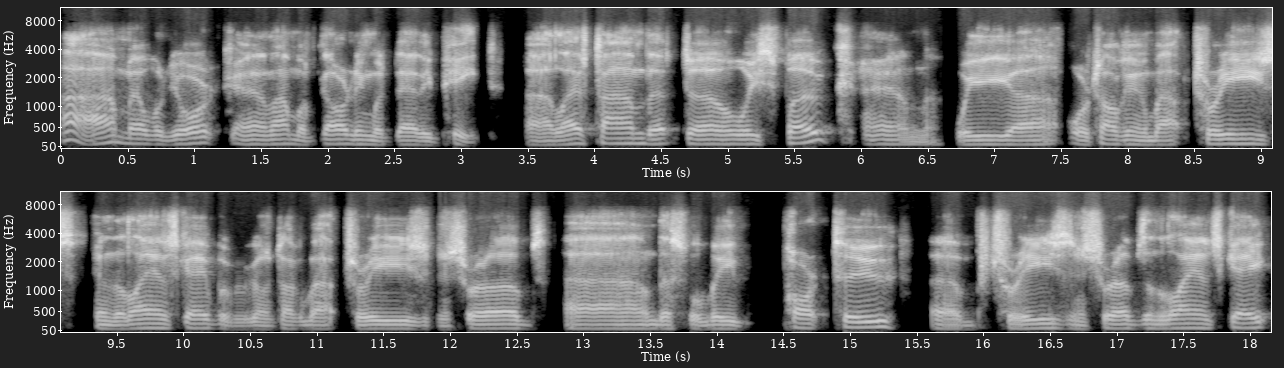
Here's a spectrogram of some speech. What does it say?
Hi, I'm Melvin York, and I'm with Gardening with Daddy Pete. Uh, last time that uh, we spoke, and we uh, were talking about trees in the landscape, we were going to talk about trees and shrubs. Um, this will be part two of trees and shrubs in the landscape.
